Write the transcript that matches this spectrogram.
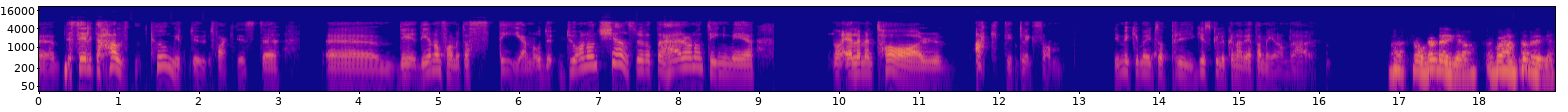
eh, det ser lite halvtungt ut faktiskt. Eh, eh det, det är någon form av sten och du, du har någon känsla av att det här har någonting med något elementaraktigt liksom. Det är mycket möjligt att Pryge skulle kunna veta mer om det här. Fråga frågar Brygge då. Jag går och hämtar Brygge.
